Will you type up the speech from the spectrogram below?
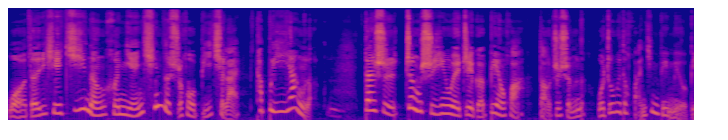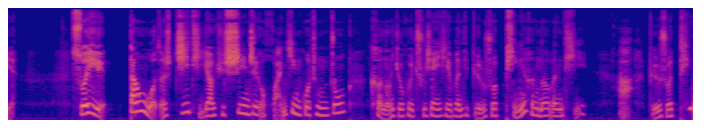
我的一些机能和年轻的时候比起来，它不一样了。但是正是因为这个变化，导致什么呢？我周围的环境并没有变，所以当我的机体要去适应这个环境过程中，可能就会出现一些问题，比如说平衡的问题啊，比如说听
